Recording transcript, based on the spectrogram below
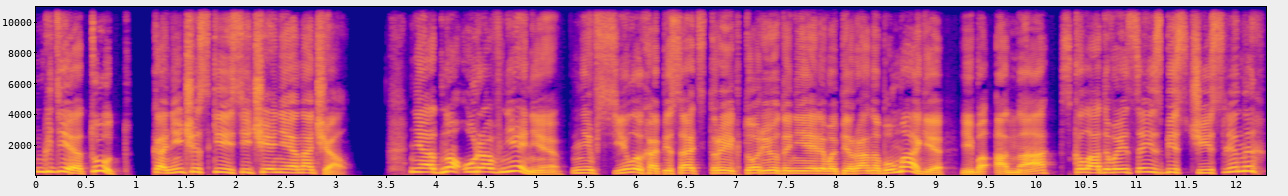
Где тут конические сечения начал? Ни одно уравнение не в силах описать траекторию Даниэлева пера на бумаге, ибо она складывается из бесчисленных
